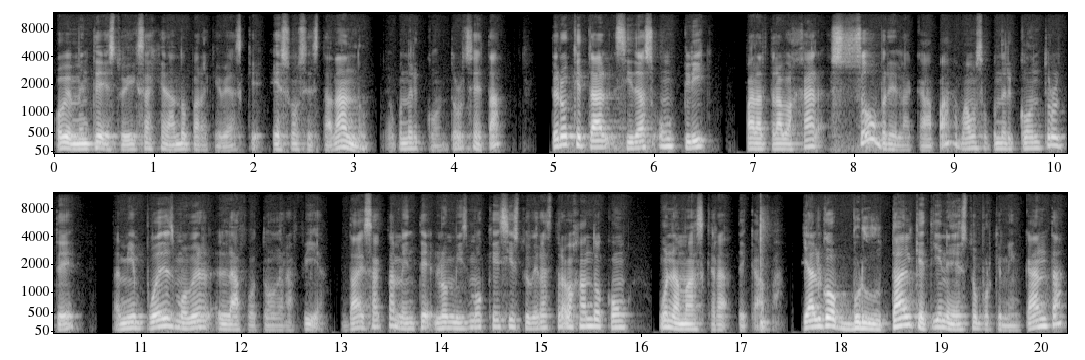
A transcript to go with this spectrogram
Obviamente estoy exagerando para que veas que eso se está dando. Voy a poner control Z, pero ¿qué tal si das un clic para trabajar sobre la capa? Vamos a poner control T, también puedes mover la fotografía. Da exactamente lo mismo que si estuvieras trabajando con una máscara de capa. Y algo brutal que tiene esto, porque me encanta,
